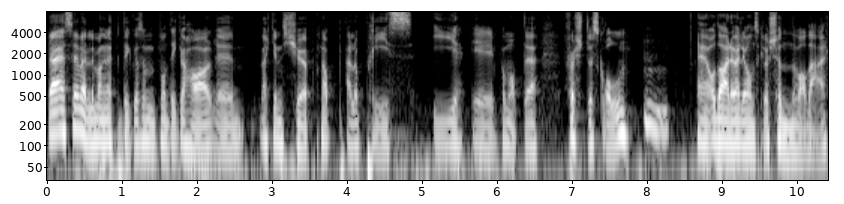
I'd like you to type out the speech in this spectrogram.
Ja, jeg ser veldig mange nettbutikker som på en måte ikke har eh, verken kjøpknapp eller pris i, i på en måte første scrollen. Eh, og da er det veldig vanskelig å skjønne hva det er.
